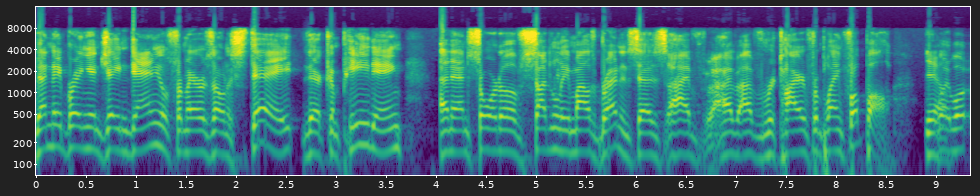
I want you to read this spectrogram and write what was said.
Then they bring in Jayden Daniels from Arizona State. They're competing, and then sort of suddenly Miles Brennan says, "I've I've, I've retired from playing football." Yeah. What, what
